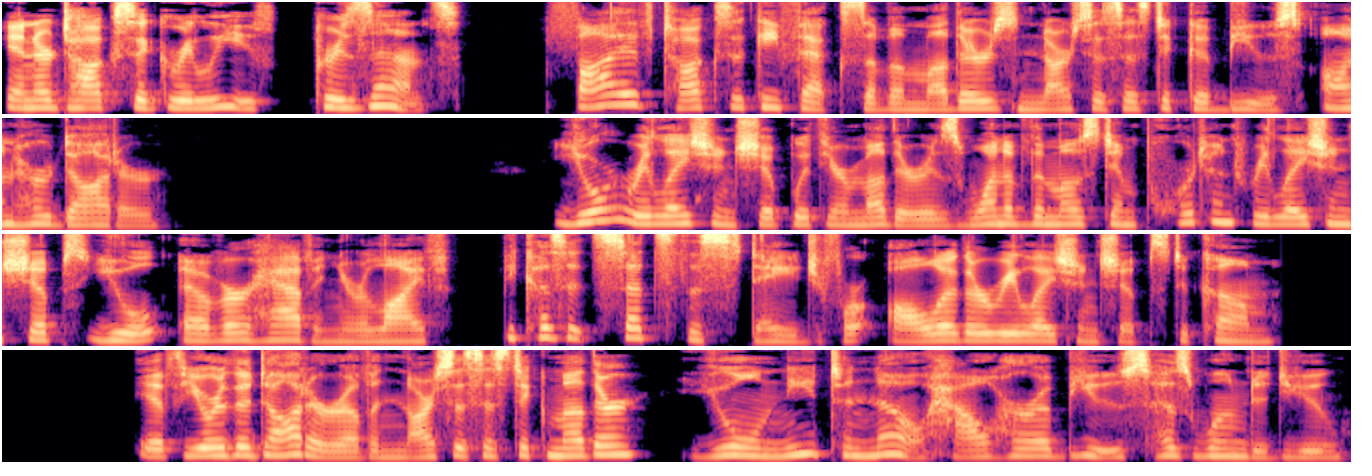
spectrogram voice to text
Inner Toxic Relief presents Five Toxic Effects of a Mother's Narcissistic Abuse on Her Daughter. Your relationship with your mother is one of the most important relationships you'll ever have in your life because it sets the stage for all other relationships to come. If you're the daughter of a narcissistic mother, you'll need to know how her abuse has wounded you.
